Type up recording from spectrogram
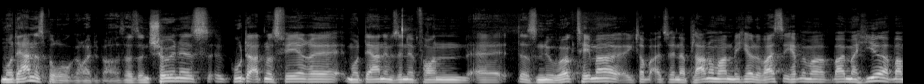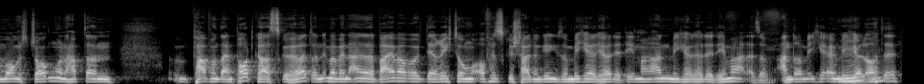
modernes Bürogebäude aus. Also ein schönes, gute Atmosphäre, modern im Sinne von äh, das New Work-Thema. Ich glaube, als wir in der Planung waren, Michael, du weißt, ich hab immer, war immer hier, war morgens joggen und habe dann ein paar von deinen Podcasts gehört und immer wenn einer dabei war, der Richtung Office-Gestaltung ging, so Michael, hört dir den mal an, Michael, hört dir den mal an, also andere Michael, Michael mhm. Otte.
